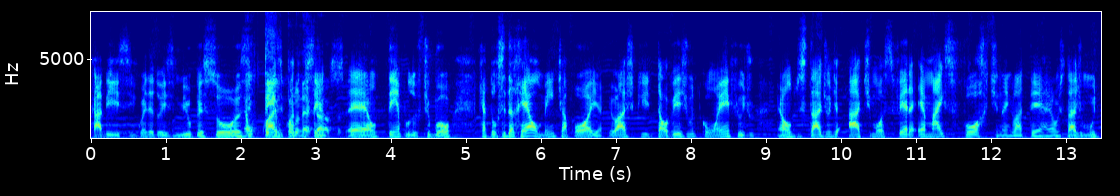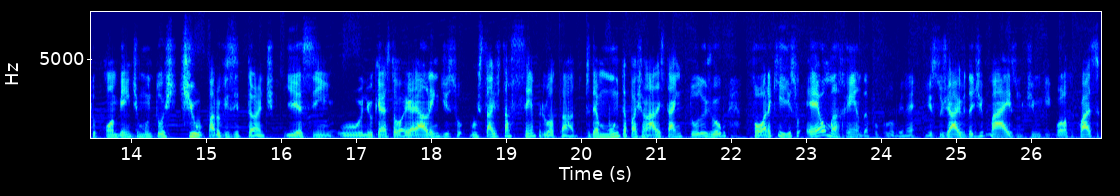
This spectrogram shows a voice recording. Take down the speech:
cabe 52 mil pessoas é um e quase templo, 400. Né, é, é um templo do futebol que a torcida realmente apoia. Eu acho que talvez junto com o Enfield é um estádio onde a atmosfera é mais forte na Inglaterra. É um estádio muito com um ambiente muito hostil para o visitante. E assim, o Newcastle, é, além disso, o estádio está sempre lotado. Você é muito apaixonado, está em todo o jogo. Fora que isso é uma renda para o clube, né? Isso já ajuda demais. Um time que coloca quase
